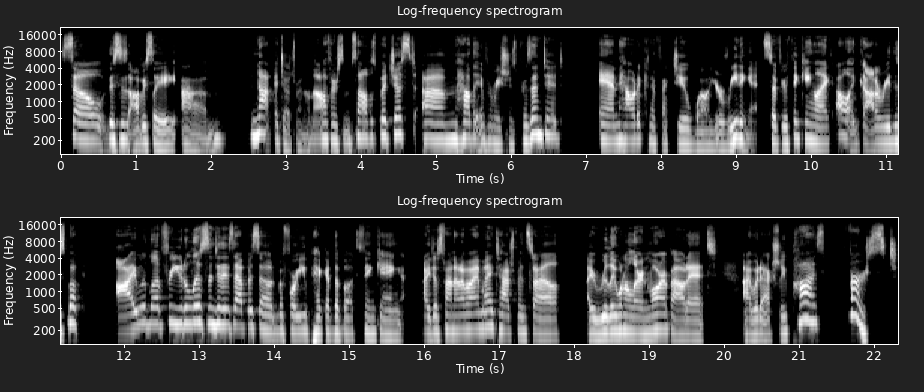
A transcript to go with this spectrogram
So this is obviously um, not a judgment on the authors themselves, but just um, how the information is presented and how it can affect you while you're reading it. So if you're thinking like, oh, I gotta read this book, I would love for you to listen to this episode before you pick up the book thinking, I just found out about my attachment style. I really want to learn more about it. I would actually pause first.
